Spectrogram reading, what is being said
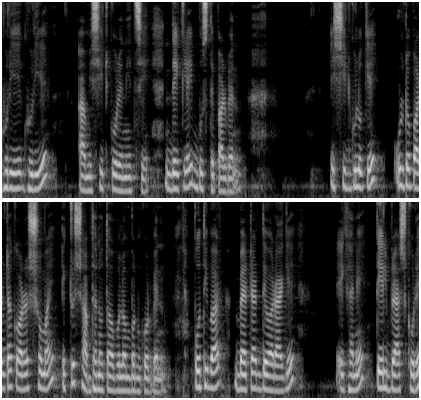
ঘুরিয়ে ঘুরিয়ে আমি শিট করে নিচ্ছি। দেখলেই বুঝতে পারবেন। এই শিটগুলোকে উল্টো পাল্টা করার সময় একটু সাবধানতা অবলম্বন করবেন। প্রতিবার ব্যাটার দেওয়ার আগে এখানে তেল ব্রাশ করে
